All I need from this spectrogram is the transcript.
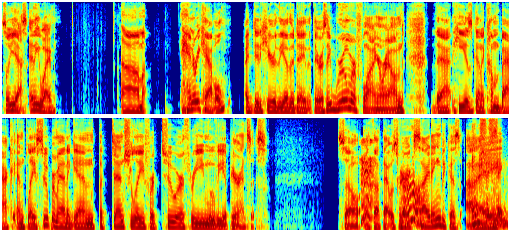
so yes. Anyway, um, Henry Cavill. I did hear the other day that there is a rumor flying around that he is going to come back and play Superman again, potentially for two or three movie appearances. So I thought that was very Oh, exciting because I.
